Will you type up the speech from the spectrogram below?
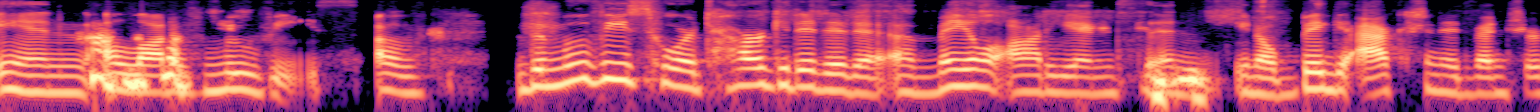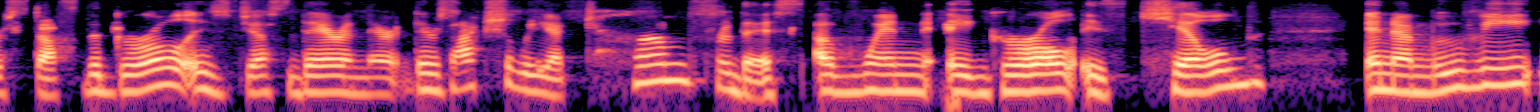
in a lot of movies of the movies who are targeted at a, a, male audience and you know big action adventure stuff. The girl is just there and there. There's actually a term for this of when a girl is killed in a movie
